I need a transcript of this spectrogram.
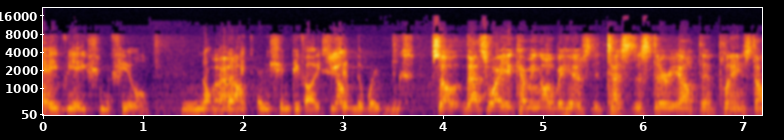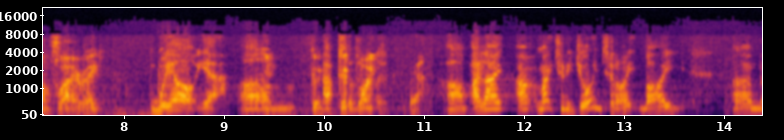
aviation fuel, not Wow. levitation devices Yep. in the wings. so that's why you're coming over here is to test this theory out that planes don't fly, right? We are, yeah, um, Good- good absolutely, point. yeah. Um, and I, I'm actually joined tonight by um,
